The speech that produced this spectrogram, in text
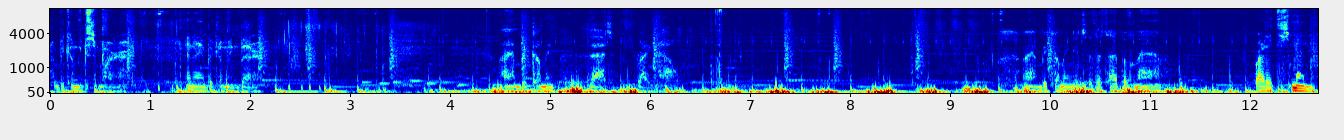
I'm becoming smarter. And I am becoming better. I am becoming that right now. Becoming into the type of man right at this moment.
